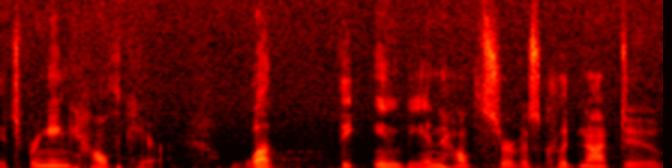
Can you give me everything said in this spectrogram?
it's bringing health care. What the Indian Health Service could not do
